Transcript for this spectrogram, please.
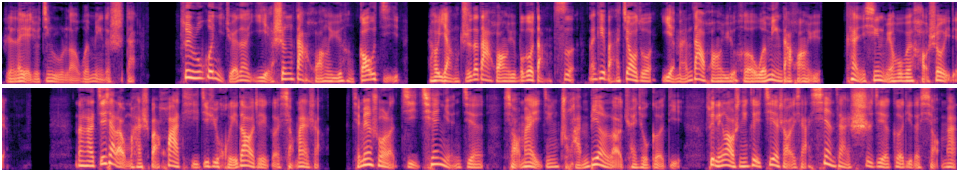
人类也就进入了文明的时代。所以，如果你觉得野生大黄鱼很高级，然后养殖的大黄鱼不够档次，那可以把它叫做野蛮大黄鱼和文明大黄鱼。看你心里面会不会好受一点？那接下来我们还是把话题继续回到这个小麦上。前面说了，几千年间小麦已经传遍了全球各地，所以林老师，您可以介绍一下现在世界各地的小麦，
